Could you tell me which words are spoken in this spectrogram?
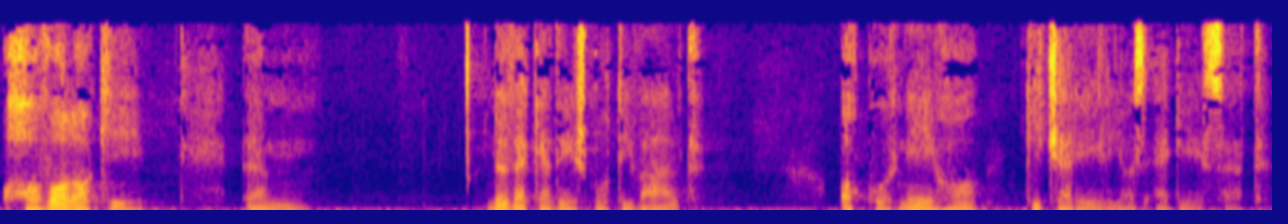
Ha valaki öm, növekedés motivált, akkor néha kicseréli az egészet.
